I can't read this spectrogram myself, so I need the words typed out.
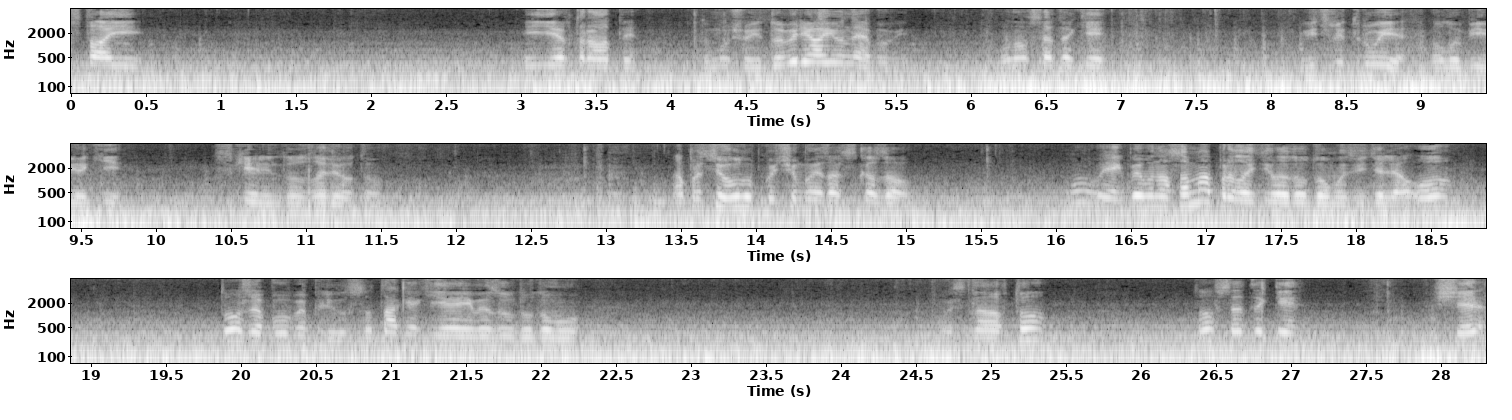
стаї і є втрати. Тому що і довіряю небові. Воно все-таки відфільтрує голубів, які схильні до зальоту. А про цю голубку чому я так сказав? Ну, якби вона сама прилетіла додому звідтіля, о, вже був би плюс. А так як я її везу додому ось на авто, то все-таки ще е,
